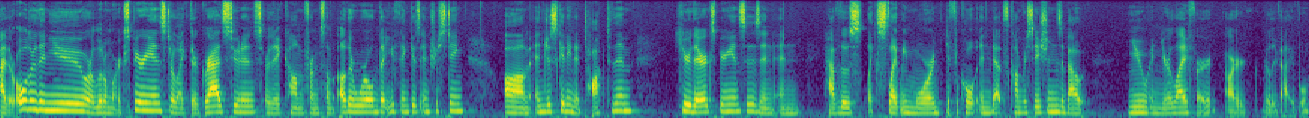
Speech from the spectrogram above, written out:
either older than you or a little more experienced or like they're grad students or they come from some other world that you think is interesting um, and just getting to talk to them, hear their experiences and, and have those like slightly more difficult in-depth conversations about you and your life are, are really valuable.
